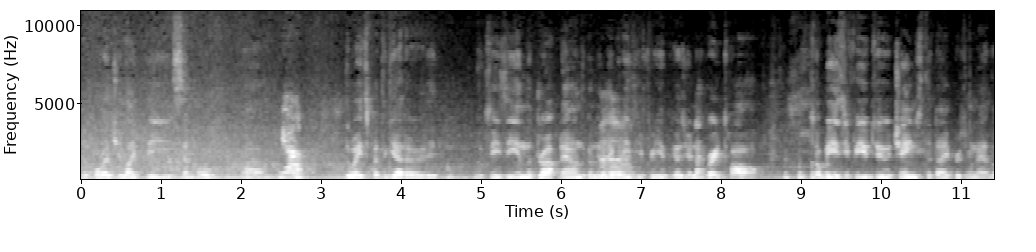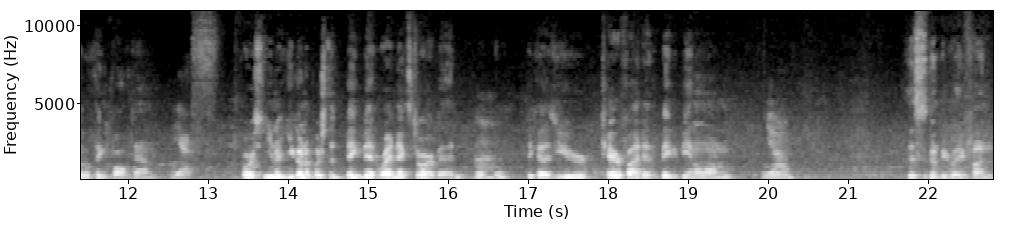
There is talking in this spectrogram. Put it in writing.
before that you like the simple um, Yeah. the way it's put together. It looks easy, and the drop down is going to make it easy for you because you're not very tall. so it'll be easy for you to change the diapers when that little thing falls down. Yes. Of course, you know you're going to push the baby bed right next to our bed Mm-hmm. because you're terrified of the baby being alone. Yeah. This is going to be really fun.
